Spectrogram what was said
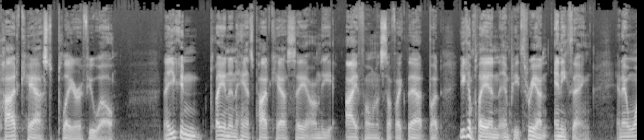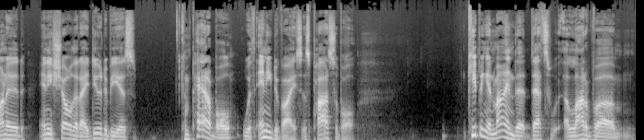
podcast player, if you will. Now you can play an enhanced podcast, say on the iPhone and stuff like that, but you can play an MP3 on anything. And I wanted any show that I do to be as compatible with any device as possible. Keeping in mind that that's a lot of um,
